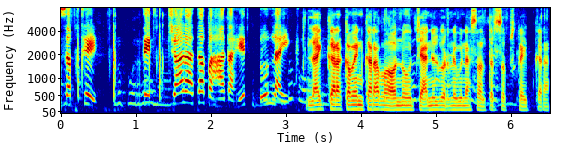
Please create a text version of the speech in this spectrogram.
सबथेट ते चार आता पाहत आहेत. दोन लाईक लाईक करा कमेंट करा भावानो. चॅनलवर नवीन असाल तर सबस्क्राईब करा.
